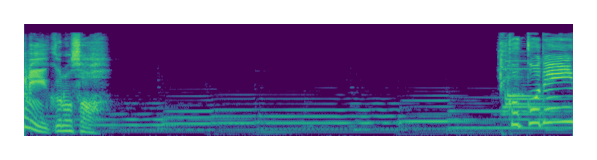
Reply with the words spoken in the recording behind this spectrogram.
こに行くのさ？ここでいい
